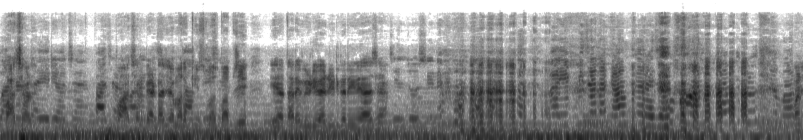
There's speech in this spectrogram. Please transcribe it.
પાછળ પાછળ બેઠા છે અમારા કિસ્મત બાપજી. એ અત્યારે વીડિયો એડિટ કરી રહ્યા છે. પણ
